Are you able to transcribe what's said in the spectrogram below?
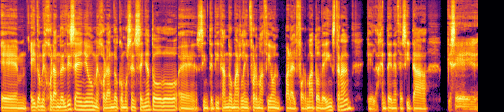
Em, he ido mejorando el diseño, mejorando cómo se enseña todo, eh, sintetizando más la información para el formato de Instagram, que la gente necesita que, se,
